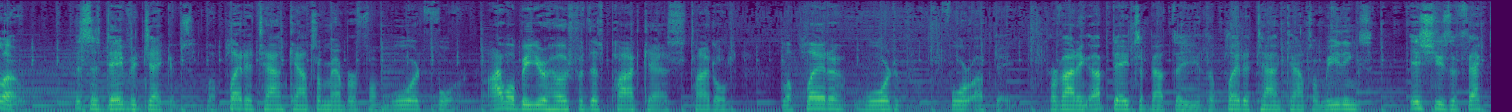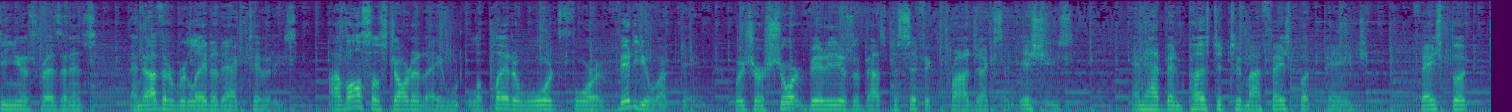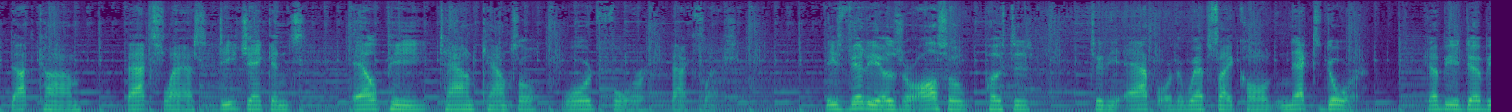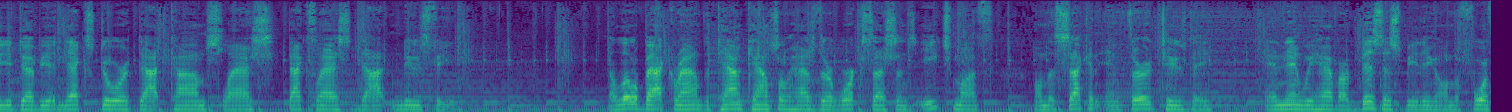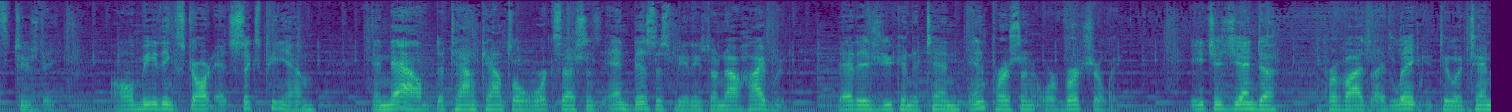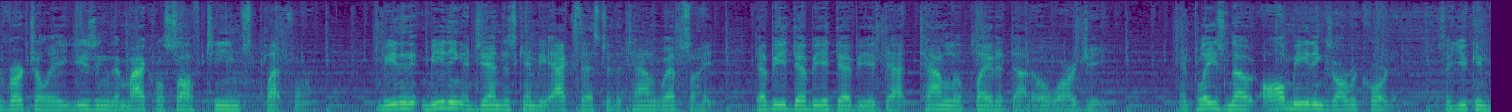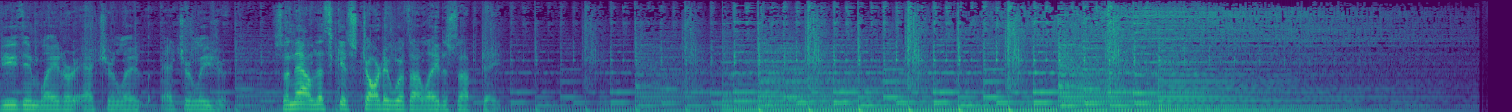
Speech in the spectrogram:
Hello, this is David Jenkins, La Plata Town Council member from Ward 4. I will be your host for this podcast titled La Plata Ward 4 Update, providing updates about the La Plata Town Council meetings, issues affecting you as residents, and other related activities. I've also started a La Plata Ward 4 video update, which are short videos about specific projects and issues, and have been posted to my Facebook page, facebook.com backslash D Jenkins LP Town Council Ward 4 backslash. These videos are also posted to the app or the website called Nextdoor www.nextdoor.com slash backslash dot newsfeed. A little background, the Town Council has their work sessions each month on the second and third Tuesday, and then we have our business meeting on the fourth Tuesday. All meetings start at 6 p.m., and now the Town Council work sessions and business meetings are now hybrid. That is, you can attend in person or virtually. Each agenda provides a link to attend virtually using the Microsoft Teams platform. Meeting, meeting agendas can be accessed to the town website www.townlaplata.org. And please note all meetings are recorded so you can view them later at your at your leisure. So now let's get started with our latest update.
